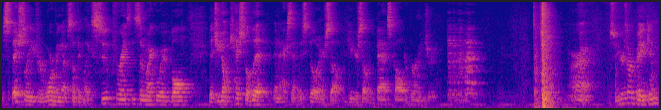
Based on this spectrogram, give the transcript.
Especially if you're warming up something like soup, for instance, in a microwave bowl, that you don't catch the lip and accidentally spill it on yourself, give yourself a bad scald or burn injury. All right, so here's our bacon,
